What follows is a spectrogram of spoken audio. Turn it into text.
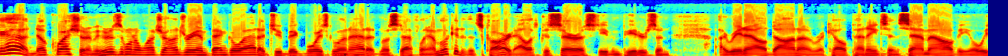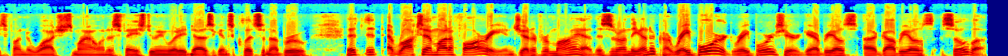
Yeah, no question. I mean, who doesn't want to watch Andre and Ben go at it? Two big boys going at it, most definitely. I'm looking at this card: Alex Caceres, Steven Peterson, Irene Aldana, Raquel Pennington, Sam Alvey. Always fun to watch. Smile on his face doing what he does against Klidson Abreu. It, it, uh, Roxanne Modafferi and Jennifer Maia. This is on the undercard. Ray Borg. Ray Borg's here. Gabriel uh, Gabriel Silva.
